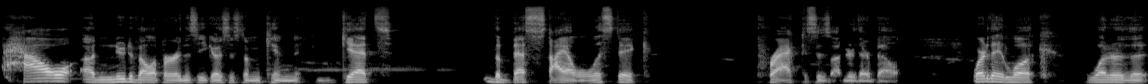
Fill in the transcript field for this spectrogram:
how a new developer in this ecosystem can get the best stylistic practices under their belt. Where do they look? What are the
